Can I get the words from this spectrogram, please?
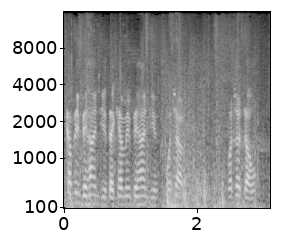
They're coming behind you. They're coming behind you. Watch out. Watch out, Dole.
